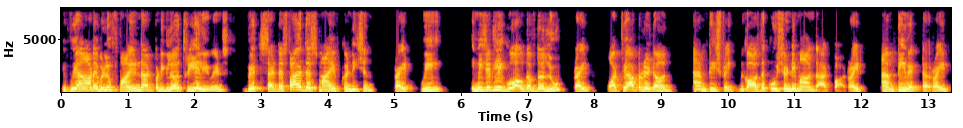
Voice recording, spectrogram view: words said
if we are not able to find that particular three elements which satisfy this my if condition, right? We immediately go out of the loop, right? What we have to return? Empty string because the question demand that part, right? Empty vector, right?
